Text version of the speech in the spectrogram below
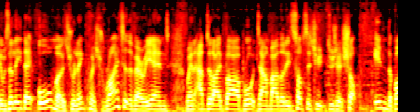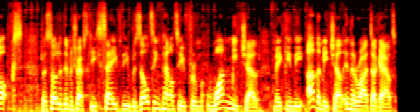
It was a lead they almost relinquished right at the very end when Abdoulaye Ba brought down Valladolid substitute Duje Čop in the box, but Stole Dimitrievski saved the resulting penalty from one Michel, making the other Michel in the right dugout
